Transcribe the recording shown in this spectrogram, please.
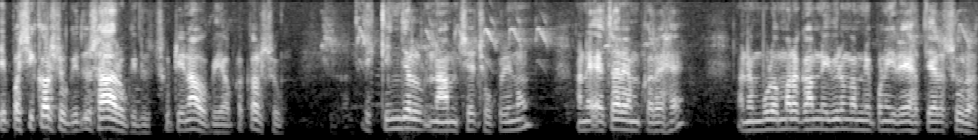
એ પછી કરશું. કીધું, સારું કીધું. છૂટી ના આવે પછી આપણે કરશું. એ કિંજલ નામ છે છોકરીનું અને એચઆરએમ કરે છે. અને મૂળ અમારા ગામની વિરંગામની પણ એ રહે અત્યારે સુરત.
